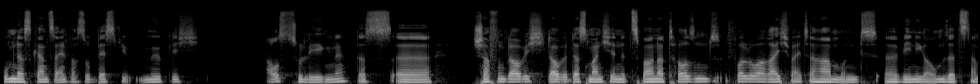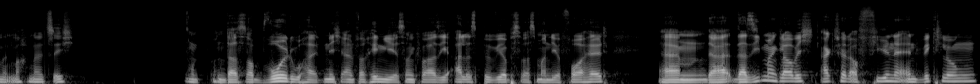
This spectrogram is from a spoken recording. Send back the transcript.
um das Ganze einfach so best wie möglich auszulegen. Ne? Das äh, schaffen, glaube ich, glaube, dass manche eine 200.000 Follower-Reichweite haben und äh, weniger Umsatz damit machen als ich. Und, und das, obwohl du halt nicht einfach hingehst und quasi alles bewirbst, was man dir vorhält. Ähm, da, da sieht man, glaube ich, aktuell auch viel eine Entwicklung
